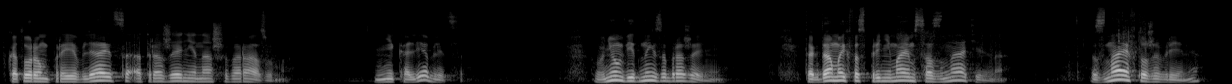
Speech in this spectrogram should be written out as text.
в котором проявляется отражение нашего разума, не колеблется, в нем видны изображения. Тогда мы их воспринимаем сознательно, зная в то же время –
